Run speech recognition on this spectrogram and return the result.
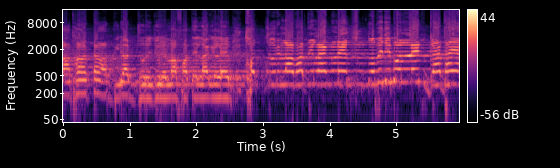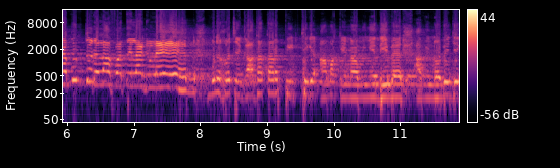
গাধাটা বিরাট জোরে জোরে লাফাতে লাগলেন। লাফাতে লাগলেন। নবীজি বললেন, গাধা এমন জোরে লাফাতে লাগলেন। মনে হচ্ছে গাধা তার পিঠ থেকে আমাকে নামিয়ে দিবে। আমি নবীজি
